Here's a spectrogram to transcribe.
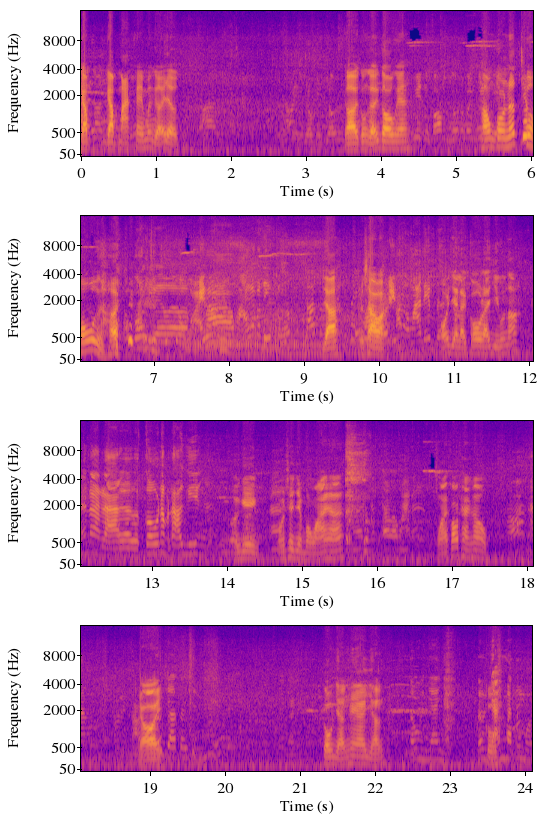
gặp gặp mặt em mới gửi được. Rồi con gửi cô nha không con nít chứ không có gửi. Dạ sao à? Ủa vậy là cô là gì của nó? Là, cô nó mà nó ở riêng ở riêng con xin giùm bà ngoại hả? Ngoại khó khăn không? Rồi. cô nhận hay ai nhận? Tôi nha tôi Cô- nhận mà tôi mượn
